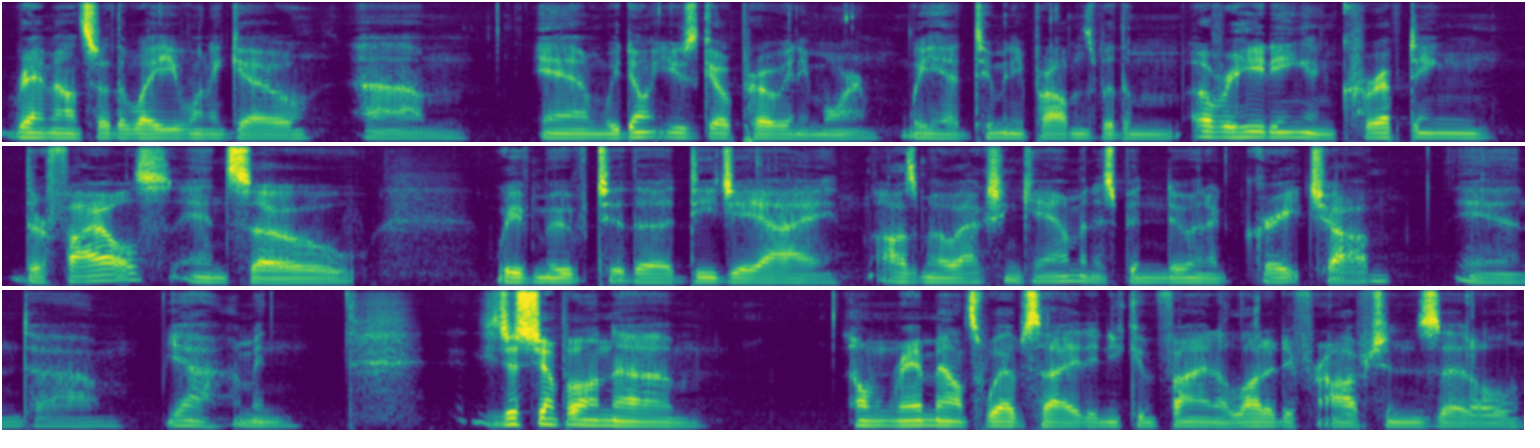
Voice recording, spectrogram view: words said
RAM mounts are the way you want to go. Um, and we don't use GoPro anymore. We had too many problems with them overheating and corrupting their files, and so we've moved to the DJI Osmo Action Cam, and it's been doing a great job. And um, yeah, I mean, you just jump on um, on RAM Mount's website, and you can find a lot of different options that'll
